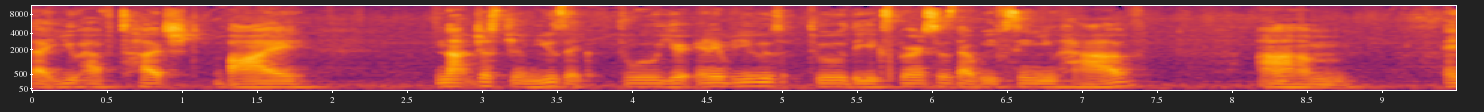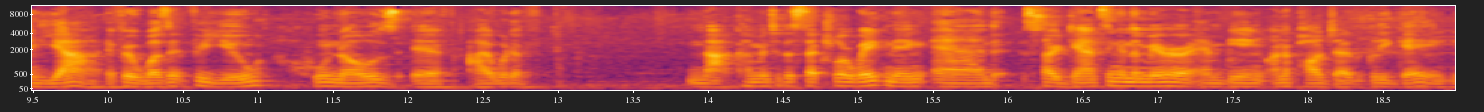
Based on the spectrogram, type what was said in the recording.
that you have touched by not just your music, through your interviews, through the experiences that we've seen you have. Um, and yeah, if it wasn't for you, who knows if I would have not come into the sexual awakening and start dancing in the mirror and being unapologetically gay.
